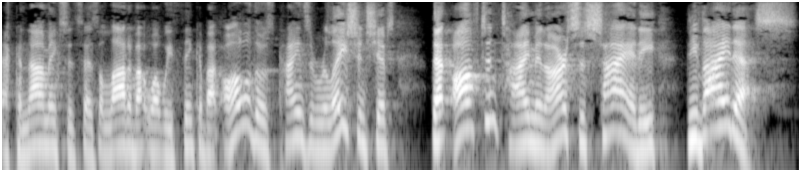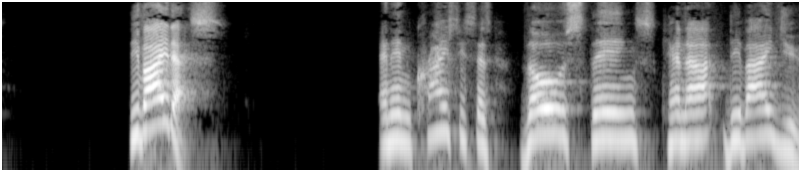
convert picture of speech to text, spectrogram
economics. It says a lot about what we think about all of those kinds of relationships that oftentimes in our society divide us. Divide us. And in Christ, he says, those things cannot divide you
